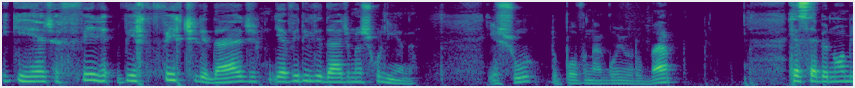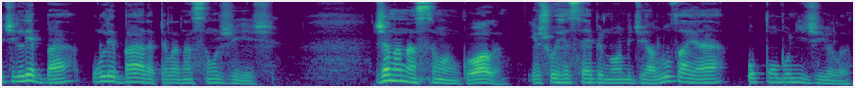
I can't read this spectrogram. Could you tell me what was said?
e que rege a fertilidade e a virilidade masculina. Exu, do povo Nagoi Urubá, recebe o nome de Lebá ou Lebara pela nação Jeje. Já na nação Angola, Exu recebe o nome de Aluvaiá ou Pombo Nidila.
